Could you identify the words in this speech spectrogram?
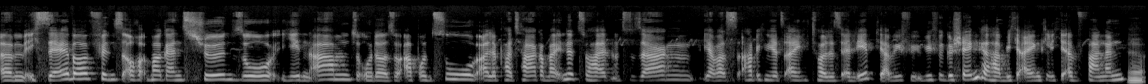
Ähm, ich selber finde es auch immer ganz schön, so jeden Abend oder so ab und zu alle paar Tage mal innezuhalten und zu sagen, ja, was habe ich denn jetzt eigentlich Tolles erlebt? Ja, wie, viel, wie viele Geschenke habe ich eigentlich empfangen? Ja.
